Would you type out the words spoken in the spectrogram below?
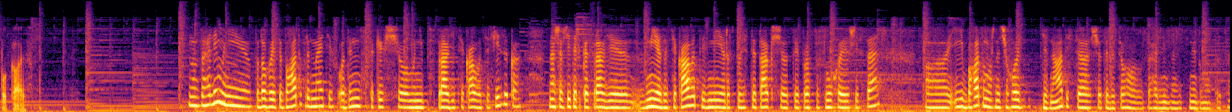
По кайфу. Ну, взагалі мені подобається багато предметів. Один з таких, що мені справді цікаво, це фізика. Наша вчителька справді вміє зацікавити, вміє розповісти так, що ти просто слухаєш і все. І багато можна чого дізнатися, що ти до цього взагалі навіть не думав про це.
